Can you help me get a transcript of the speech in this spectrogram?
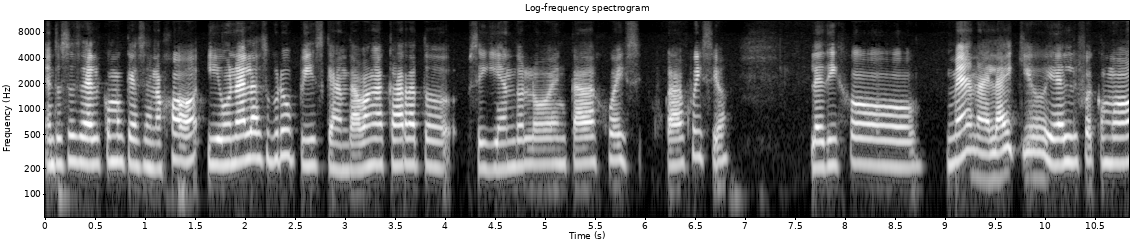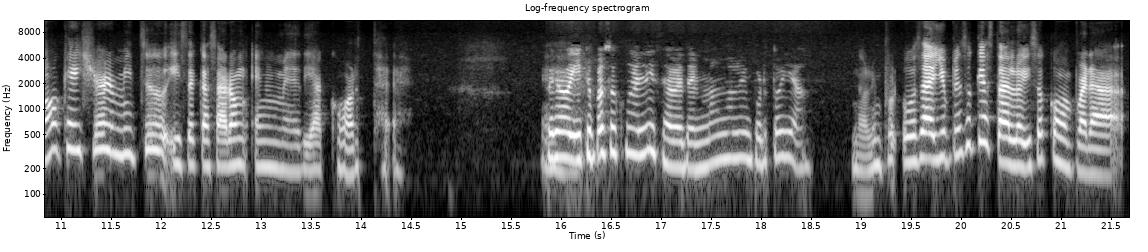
entonces él como que se enojó y una de las groupies que andaban a cada rato siguiéndolo en cada juicio, cada juicio le dijo, man, I like you. Y él fue como, ok, sure, me too. Y se casaron en media corte. Pero, ¿y eh. qué pasó con Elizabeth? ¿El man no le importó ya? No le importó. O sea, yo pienso que hasta lo hizo como para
